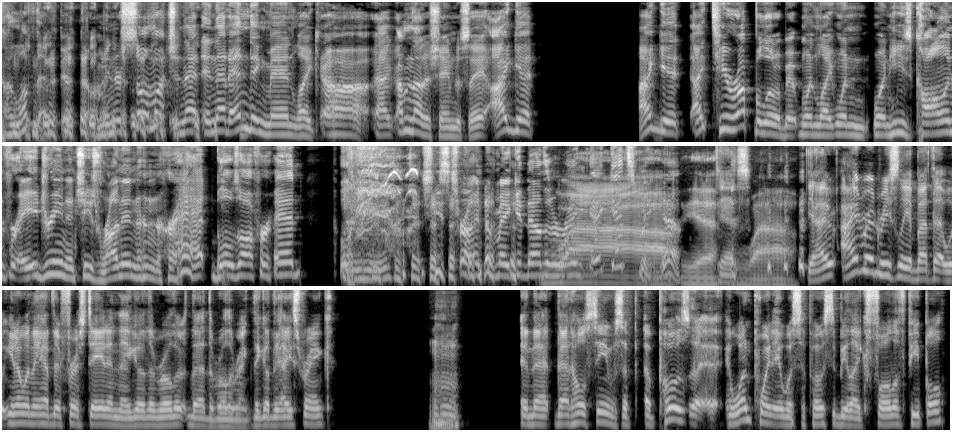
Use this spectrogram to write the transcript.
I love that bit though. I mean, there's so much in that in that ending, man. Like, uh, I, I'm not ashamed to say, it. I get, I get, I tear up a little bit when like when when he's calling for Adrian and she's running and her hat blows off her head. Like, she's trying to make it down to the ring. It gets me. Yeah. Yeah. Yes. Wow. Yeah, I, I read recently about that. You know, when they have their first date and they go the roller, the, the roller rink, they go the ice rink, Mhm. and that that whole scene was opposed. Uh, at one point, it was supposed to be like full of people,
